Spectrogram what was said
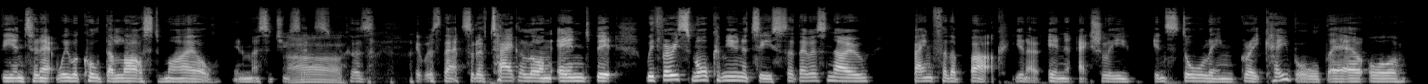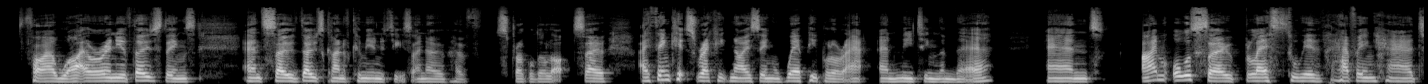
the internet, we were called the last mile in Massachusetts ah. because it was that sort of tag along end bit with very small communities. So there was no bang for the buck, you know, in actually installing great cable there or Firewire or any of those things. And so those kind of communities I know have struggled a lot. So I think it's recognizing where people are at and meeting them there. And I'm also blessed with having had,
